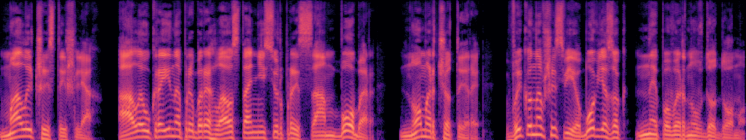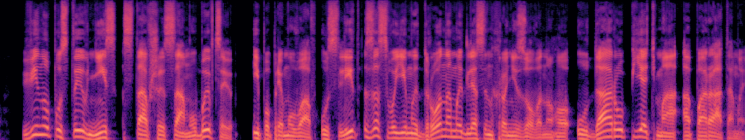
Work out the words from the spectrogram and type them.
мали чистий шлях, але Україна приберегла останній сюрприз сам Бобер номер 4 виконавши свій обов'язок, не повернув додому. Він опустив ніс, ставши сам убивцею, і попрямував услід за своїми дронами для синхронізованого удару п'ятьма апаратами.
